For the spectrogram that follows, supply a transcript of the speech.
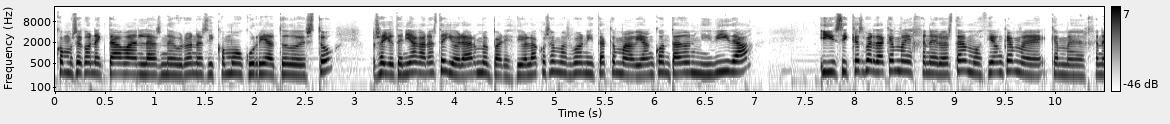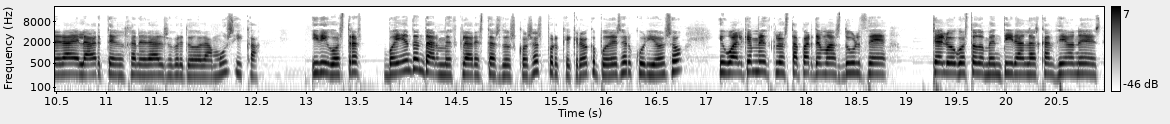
cómo se conectaban las neuronas y cómo ocurría todo esto. O sea, yo tenía ganas de llorar, me pareció la cosa más bonita que me habían contado en mi vida. Y sí que es verdad que me generó esta emoción que me, que me genera el arte en general, sobre todo la música. Y digo, ostras, voy a intentar mezclar estas dos cosas porque creo que puede ser curioso. Igual que mezclo esta parte más dulce, que luego es todo mentira en las canciones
